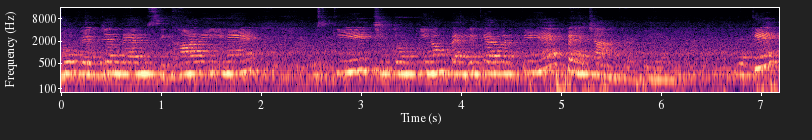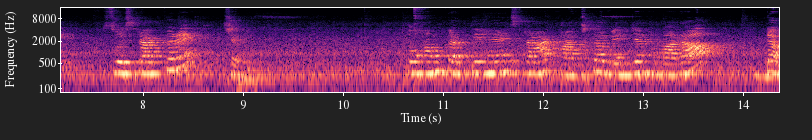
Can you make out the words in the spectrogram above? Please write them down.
जो व्यंजन मैम सिखा रही हैं, उसके चित्रों की हम पहले क्या करते हैं? पहचान करते हैं। ओके सो स्टार्ट करें, चलिए। तो हम करते हैं स्टार्ट आज का व्यंजन हमारा ड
